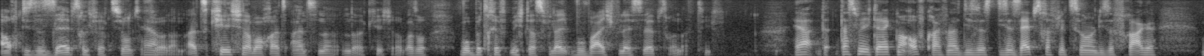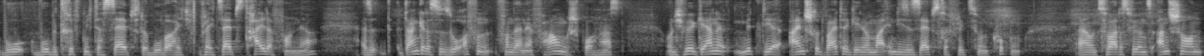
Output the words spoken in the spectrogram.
auch diese Selbstreflexion zu fördern. Ja. Als Kirche, aber auch als Einzelne in der Kirche. Also wo betrifft mich das vielleicht, wo war ich vielleicht selbst drin aktiv? Ja, das will ich direkt mal aufgreifen. Also dieses, diese Selbstreflexion und diese Frage, wo, wo betrifft mich das selbst oder wo war ich vielleicht selbst Teil davon? Ja? Also danke, dass du so offen von deinen Erfahrungen gesprochen hast. Und ich will gerne mit dir einen Schritt weitergehen und mal in diese Selbstreflexion gucken. Äh, und zwar, dass wir uns anschauen,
